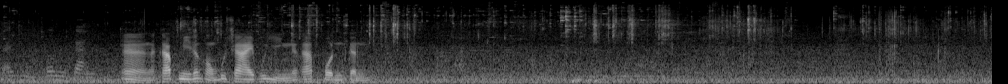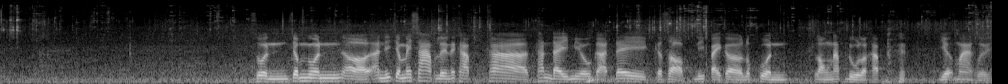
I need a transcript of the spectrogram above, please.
ได้ถึงต้น กัน อ่านะครับ มีทั้งของผู้ชายผู้หญิงนะครับปนกันส่วนจำนวนเอ่ออันนี้จะไม่ทราบเลยนะครับ ถ้าท่านใดมีโอกาสได้กระสอบนี้ไปก็รบกวนลองนับดูแล้วครับ เยอะมากเลย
